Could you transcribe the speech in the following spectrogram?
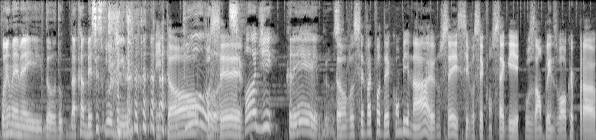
Põe o meme aí do, do- da cabeça explodindo. Então Putz, você. Pode crer. Então você vai poder combinar. Eu não sei se você consegue usar um Planeswalker pra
